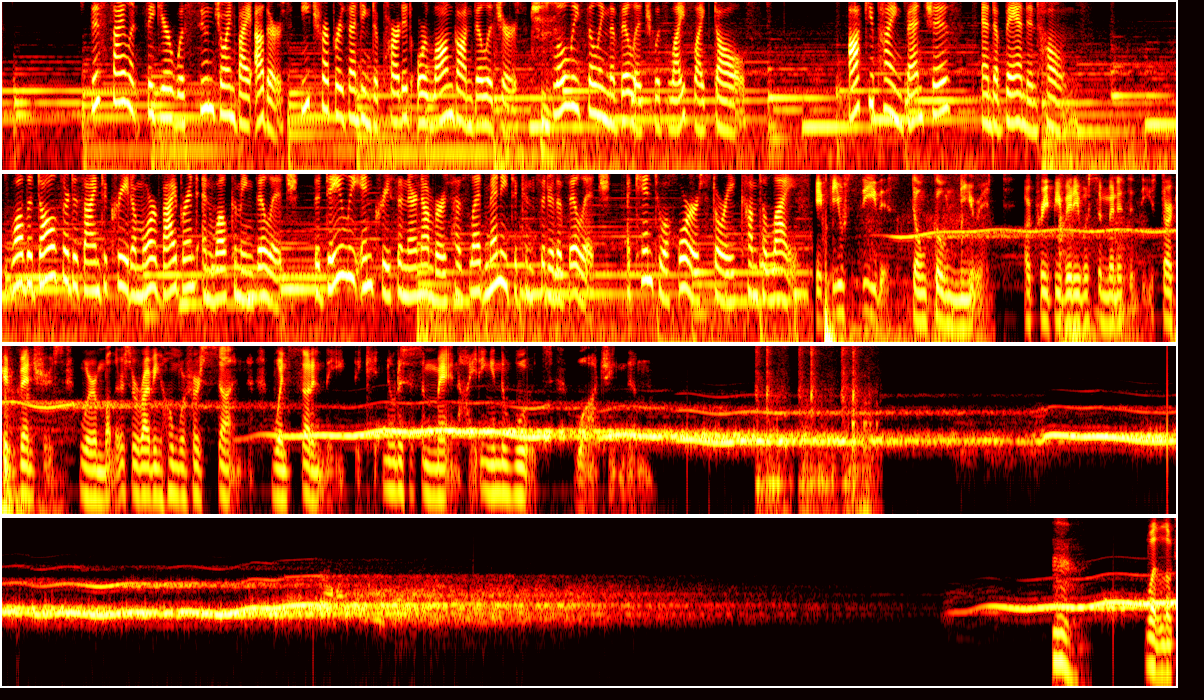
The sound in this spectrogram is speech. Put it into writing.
This silent figure was soon joined by others, each representing departed or long gone villagers, Jeez. slowly filling the village with lifelike dolls. Occupying benches and abandoned homes. While the dolls are designed to create a more vibrant and welcoming village, the daily increase in their numbers has led many to consider the village, akin to a horror story come to life. If you see this, don't go near it. A creepy video was submitted to these dark adventures where a mother's arriving home with her son when suddenly the kid notices a man hiding in the woods watching them.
